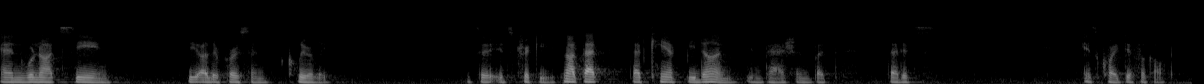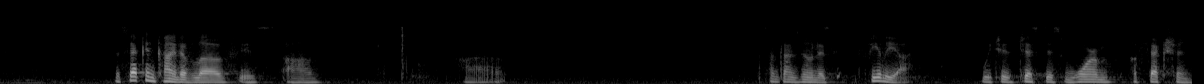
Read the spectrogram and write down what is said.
and we're not seeing the other person clearly. It's, a, it's tricky. It's not that that can't be done in passion, but that it's, it's quite difficult. The second kind of love is um, uh, sometimes known as philia, which is just this warm affection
